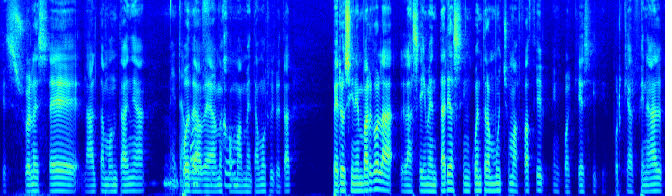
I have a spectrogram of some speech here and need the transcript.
que suele ser la alta montaña, puede haber a lo mejor más metamórfico y tal. Pero sin embargo, la- las sedimentarias se encuentran mucho más fácil en cualquier sitio, porque al final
